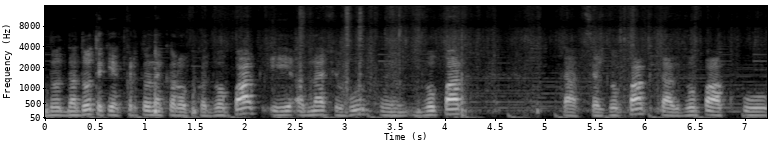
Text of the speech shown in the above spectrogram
на дотик як картонна коробка. Двопак і одна фігурка. е, Двопак. Так, це двопак. Так, двопак у.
